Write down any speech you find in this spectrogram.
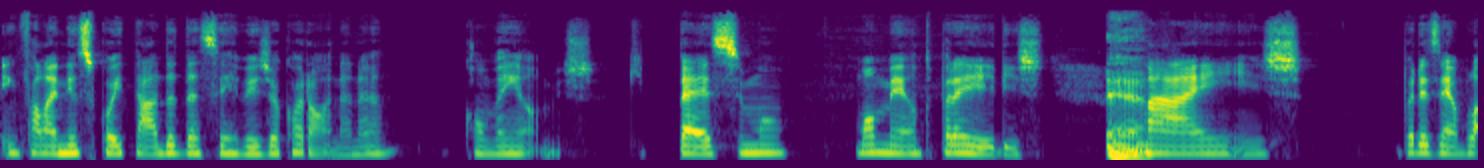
em falar nisso, coitada da cerveja Corona, né? Convenhamos. Que péssimo momento para eles. É, Mas, por exemplo,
